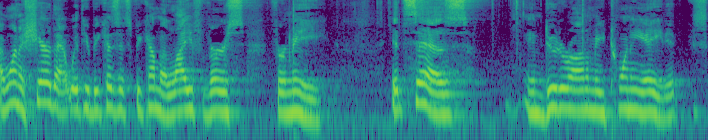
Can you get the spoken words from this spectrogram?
I want to share that with you because it's become a life verse for me. It says in Deuteronomy 28, it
